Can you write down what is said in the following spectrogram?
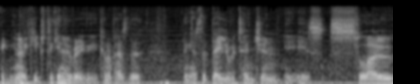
you know, it keeps ticking over. It, it kind of has the, I think, it has the daily retention. It is slow,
